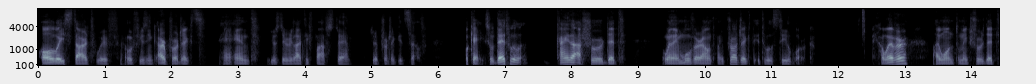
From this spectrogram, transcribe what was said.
always start with, with using R projects and use the relative paths to, to the project itself. Okay, so that will kind of assure that when I move around my project, it will still work. However, I want to make sure that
